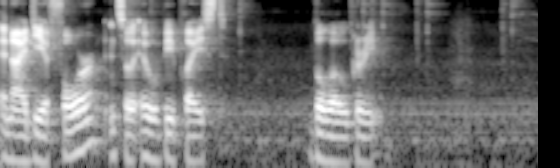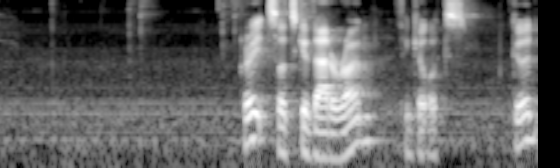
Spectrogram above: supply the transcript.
an ID of four. And so it will be placed below green. Great, so let's give that a run. I think it looks good.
